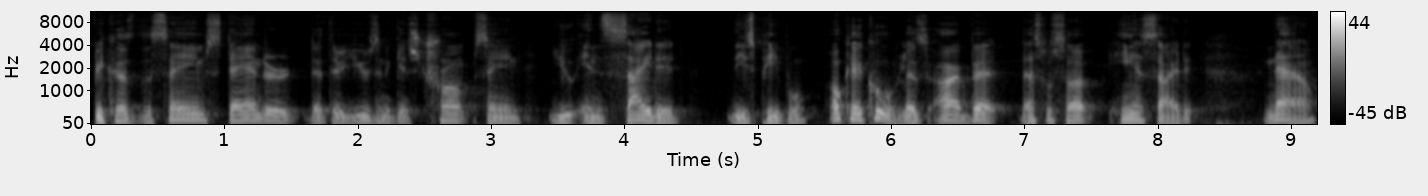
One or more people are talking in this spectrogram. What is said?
because the same standard that they're using against Trump, saying you incited these people? Okay, cool. Let's all right, bet that's what's up. He incited. Now,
